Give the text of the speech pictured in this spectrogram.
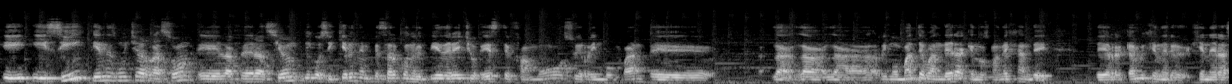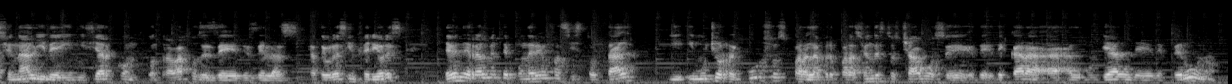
y, y, sí, tienes mucha razón. Eh, la federación, digo, si quieren empezar con el pie derecho, este famoso y rimbombante, la, la, la rimbombante bandera que nos manejan de, de recambio gener, generacional y de iniciar con, trabajos desde, desde, las categorías inferiores, deben de realmente poner énfasis total y, muchos recursos para la preparación de estos chavos eh, de, cara al Mundial de, de Perú, ¿no?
